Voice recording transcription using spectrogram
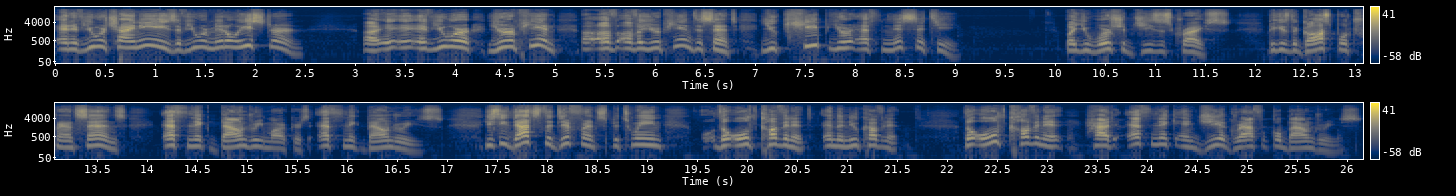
and if you were Chinese, if you were Middle Eastern, uh, if you were European, uh, of, of a European descent, you keep your ethnicity, but you worship Jesus Christ because the gospel transcends ethnic boundary markers, ethnic boundaries. You see, that's the difference between the old covenant and the new covenant. The old covenant had ethnic and geographical boundaries.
